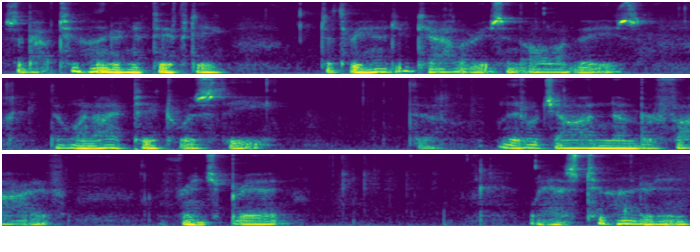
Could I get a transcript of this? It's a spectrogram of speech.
It's about 250 to 300 calories in all of these. The one I picked was the the Little John number five French bread. It has 200 and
